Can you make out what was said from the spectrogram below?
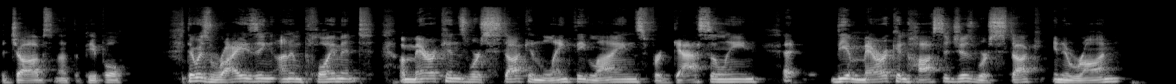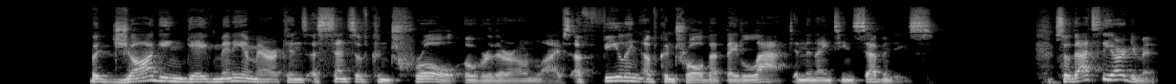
The jobs, not the people. There was rising unemployment. Americans were stuck in lengthy lines for gasoline. Eh, The American hostages were stuck in Iran. But jogging gave many Americans a sense of control over their own lives, a feeling of control that they lacked in the 1970s. So that's the argument.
